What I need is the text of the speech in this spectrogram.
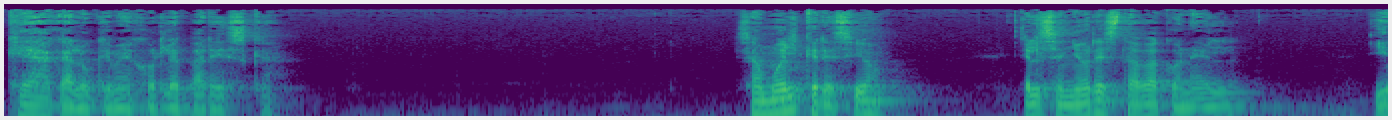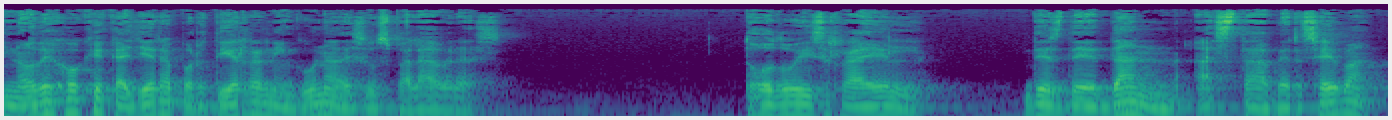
que haga lo que mejor le parezca. Samuel creció el Señor estaba con él y no dejó que cayera por tierra ninguna de sus palabras. Todo Israel desde Dan hasta Berseba,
